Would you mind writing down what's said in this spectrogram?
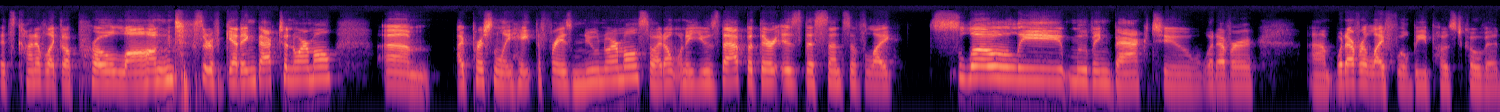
it's kind of like a prolonged sort of getting back to normal. Um, I personally hate the phrase new normal, so I don't want to use that, but there is this sense of like slowly moving back to whatever um, whatever life will be post COVID.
